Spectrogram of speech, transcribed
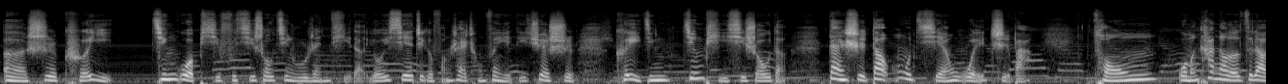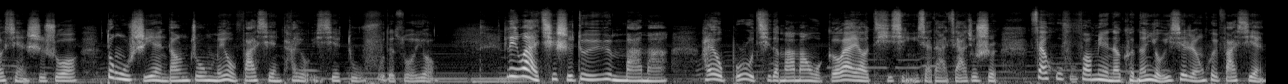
呃，是可以经过皮肤吸收进入人体的。有一些这个防晒成分也的确是可以经经皮吸收的，但是到目前为止吧，从我们看到的资料显示说，动物实验当中没有发现它有一些毒副的作用。另外，其实对于孕妈妈还有哺乳期的妈妈，我格外要提醒一下大家，就是在护肤方面呢，可能有一些人会发现，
